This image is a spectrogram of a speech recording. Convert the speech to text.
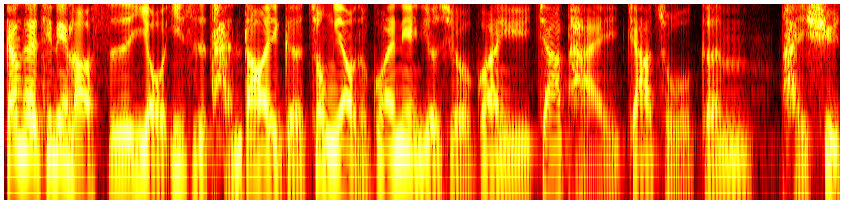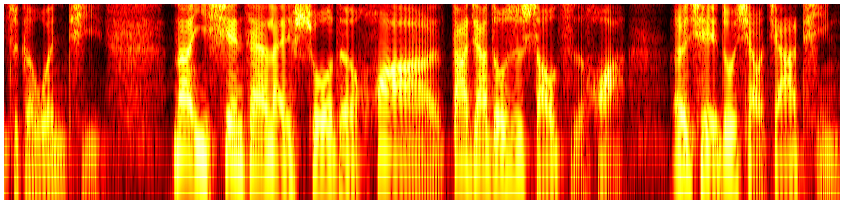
刚才听听老师有一直谈到一个重要的观念，就是有关于家排、家族跟排序这个问题。那以现在来说的话，大家都是少子化，而且也都小家庭，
